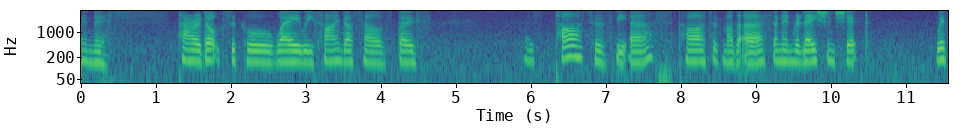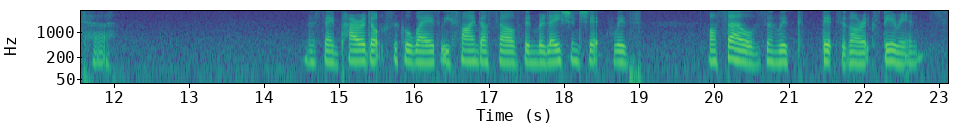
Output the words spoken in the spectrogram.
In this paradoxical way, we find ourselves both as part of the earth, part of Mother Earth, and in relationship with her. In the same paradoxical way as we find ourselves in relationship with ourselves and with bits of our experience.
